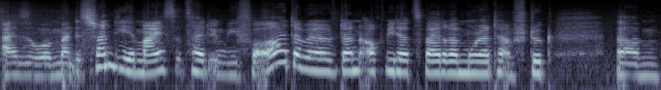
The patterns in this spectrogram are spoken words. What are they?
Also man ist schon die meiste Zeit irgendwie vor Ort, aber dann auch wieder zwei, drei Monate am Stück ähm,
